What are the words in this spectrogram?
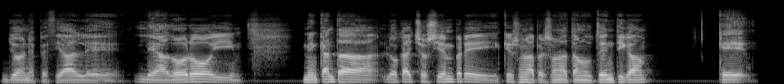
yo en especial le, le adoro y me encanta lo que ha hecho siempre y que es una persona tan auténtica que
